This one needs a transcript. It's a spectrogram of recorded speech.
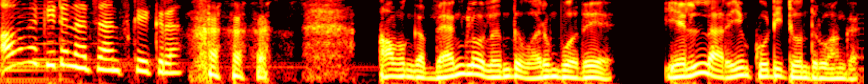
அவங்க கிட்ட நான் சான்ஸ் கேக்குறேன். அவங்க பெங்களூர்ல இருந்து வரும்போதே எல்லாரையும் கூட்டிட்டு வந்துருவாங்க.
